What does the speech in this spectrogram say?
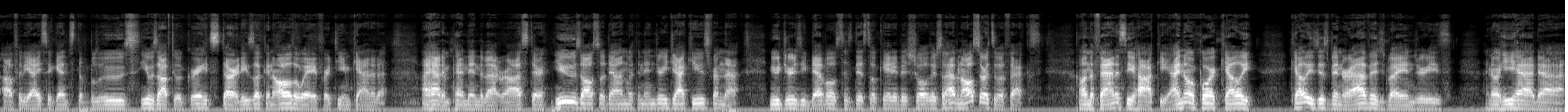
off of the ice against the Blues. He was off to a great start. He's looking all the way for Team Canada. I had him penned into that roster. Hughes also down with an injury. Jack Hughes from the New Jersey Devils has dislocated his shoulder. So having all sorts of effects on the fantasy hockey. I know poor Kelly. Kelly's just been ravaged by injuries. I know he had, uh,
